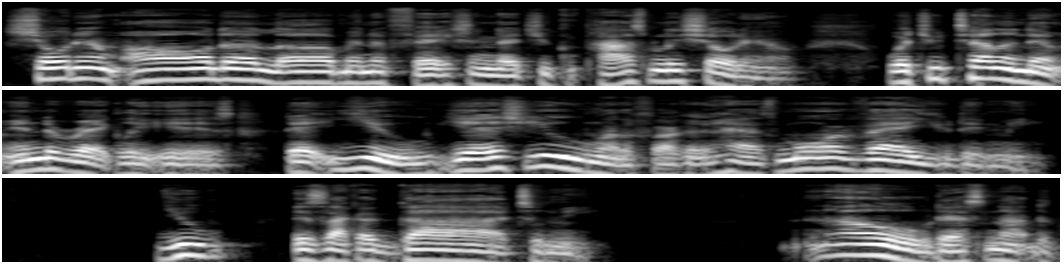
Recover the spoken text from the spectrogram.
show them all the love and affection that you can possibly show them. What you telling them indirectly is that you, yes, you motherfucker, has more value than me. You is like a god to me. No, that's not the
